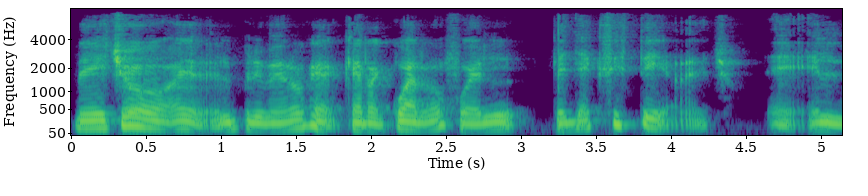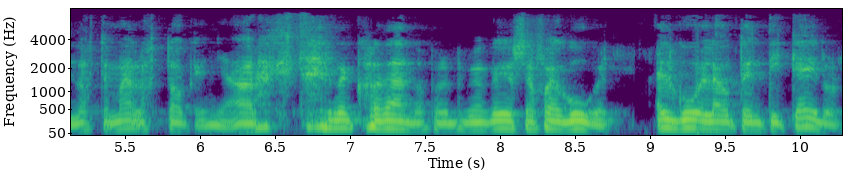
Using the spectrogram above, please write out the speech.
De hecho, el primero que, recuerdo fue el que ya existía, de hecho. Eh, los temas de los tokens, ahora que estoy recordando, pero el primero que yo usé fue Google. El Google Authenticator,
